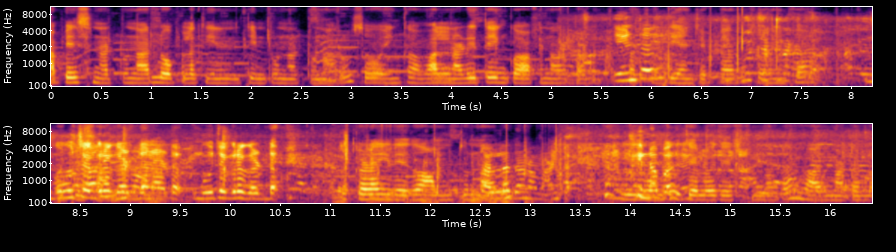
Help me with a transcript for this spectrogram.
ఆపేసినట్టున్నారు లోపల తిన్ తింటున్నట్టున్నారు. సో ఇంకా వాళ్ళని అడిగితే ఇంకో హాఫ్ అన్ అవర్ పడుతుంది అని చెప్పారు. సో ఇంకా భూచక్ర గడ్డ భూచక్ర గడ్డ. ఇక్కడ ఇదేదో అమ్ముతున్నారు. తెలివ చేస్తుందట వారి మాటల్లో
